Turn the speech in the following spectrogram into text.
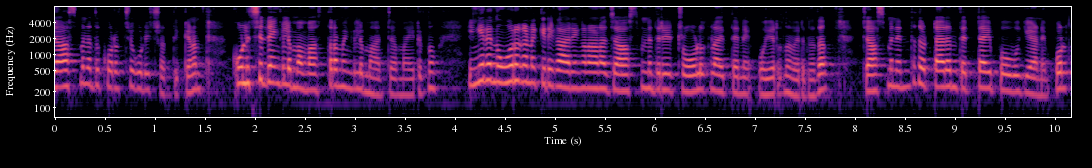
ജാസ്മിൻ അത് കുറച്ചുകൂടി ശ്രദ്ധിക്കണം. കുളിച്ചില്ലെങ്കിലും ആ വസ്ത്രമെങ്കിലും മാറ്റാമായിരുന്നു. ഇങ്ങനെ നൂറുകണക്കിന് കാര്യങ്ങളാണ് ജാസ്മിനെതിരെ ട്രോളുകളായി തന്നെ ഉയർന്നു വരുന്നത്. ജാസ്മിൻ എന്ത് തൊട്ടാലും തെറ്റായി പോവുകയാണ് ഇപ്പോൾ.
